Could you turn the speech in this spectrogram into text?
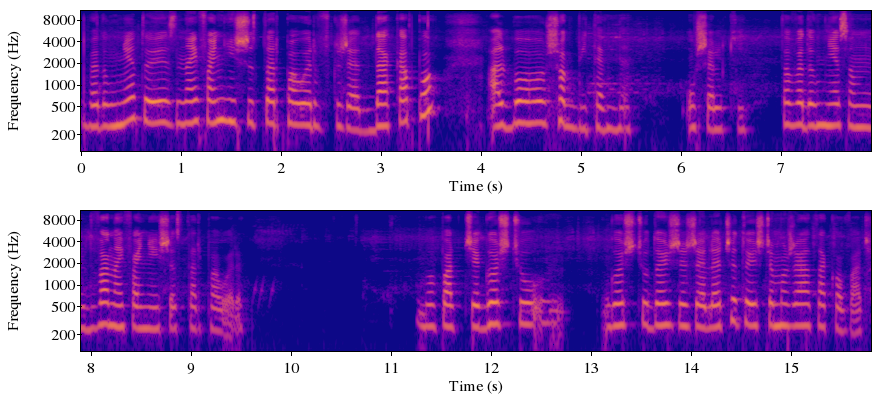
Według mnie to jest najfajniejszy star power w grze. Da Capo albo szok bitewny uszelki. To według mnie są dwa najfajniejsze star powery. Bo patrzcie, gościu, gościu dość, że, że leczy, to jeszcze może atakować.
